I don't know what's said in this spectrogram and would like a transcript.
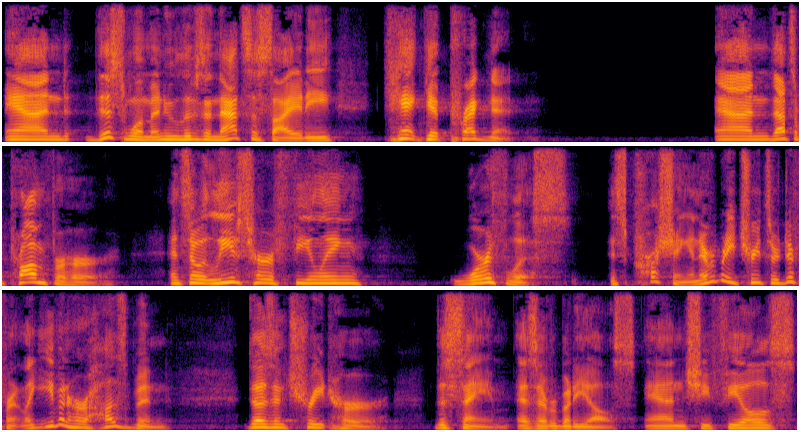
And this woman who lives in that society can't get pregnant. And that's a problem for her. And so it leaves her feeling worthless. It's crushing. And everybody treats her different. Like even her husband doesn't treat her the same as everybody else. And she feels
